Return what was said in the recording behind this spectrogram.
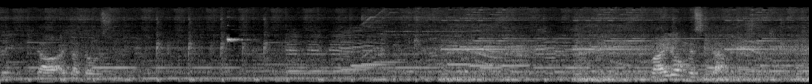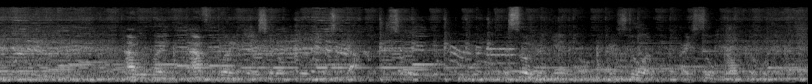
thing. I thought that was unique. But I don't miss it that much. After playing, after playing this, I don't really miss it that much. It's it's still a good game though. I still, I still love Double Dash.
